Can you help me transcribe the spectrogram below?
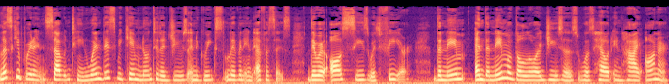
Let's keep reading 17. When this became known to the Jews and Greeks living in Ephesus, they were all seized with fear. The name and the name of the Lord Jesus was held in high honor.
